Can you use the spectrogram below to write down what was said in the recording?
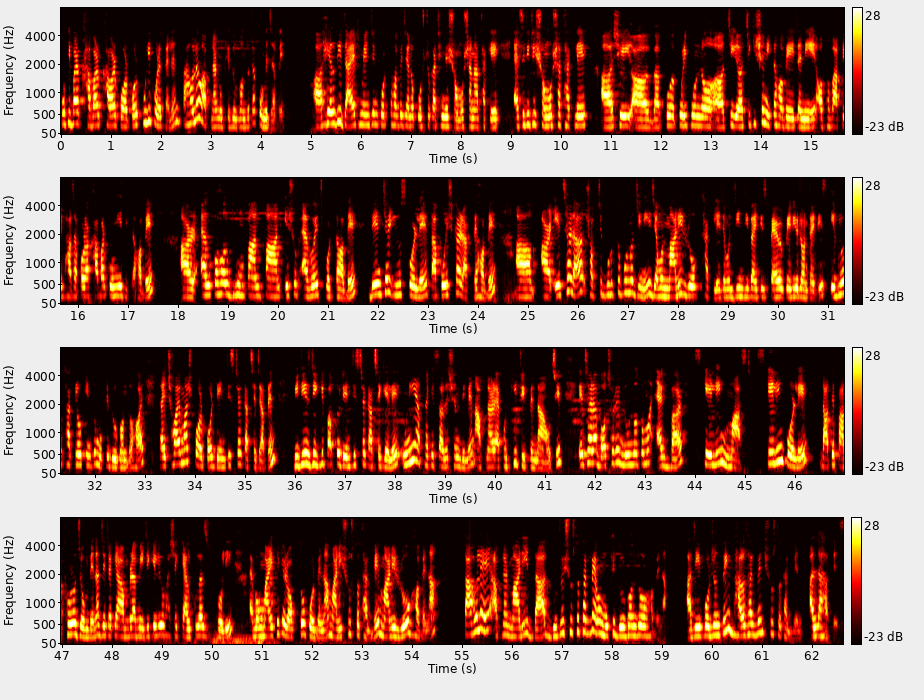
প্রতিবার খাবার খাওয়ার পর পর কুলি করে ফেলেন, তাহলেও আপনার মুখে দুর্গন্ধটা কমে যাবে। হেলদি ডায়েট মেনটেন করতে হবে যেন কোষ্ঠকাঠিন্যের সমস্যা না থাকে অ্যাসিডিটির সমস্যা থাকলে সেই পরিপূর্ণ চিকিৎসা নিতে হবে এটা নিয়ে, অথবা আপনি ভাজা পোড়া খাবার কমিয়ে দিতে হবে। আর অ্যালকোহল, ধূমপান, পান এসব অ্যাভয়েড করতে হবে। ডেঞ্চার ইউজ করলে তা পরিষ্কার রাখতে হবে। আর এছাড়া সবচেয়ে গুরুত্বপূর্ণ জিনিস, যেমন মাড়ির রোগ থাকলে, যেমন জিনজিভাইটিস পেরিওডন্টাইটিস এগুলো থাকলেও কিন্তু মুখে দুর্গন্ধ হয়। তাই ছয় মাস পর পর ডেন্টিস্টের কাছে যাবেন। বিডিএস ডিগ্রিপ্রাপ্ত ডেন্টিস্টের কাছে গেলে উনি আপনাকে সাজেশন দিবেন আপনার এখন কি ট্রিটমেন্ট নেওয়া উচিত। এছাড়া বছরের ন্যূনতম একবার স্কেলিং মাস্ট স্কেলিং করলে দাঁতে পাথরও জমবে না, যেটাকে আমরা মেডিকেলিও ভাষায় ক্যালকুলাস বলি, এবং মাড়ি থেকে রক্তও পড়বে না, মাড়ি সুস্থ থাকবে, মাড়ির রোগ হবে না। তাহলে আপনার মাড়ি, দাঁত দুটোই সুস্থ থাকবে এবং মুখে দুর্গন্ধও হবে না। আজ এই পর্যন্তই, ভালো থাকবেন, সুস্থ থাকবেন। আল্লাহ হাফেজ।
